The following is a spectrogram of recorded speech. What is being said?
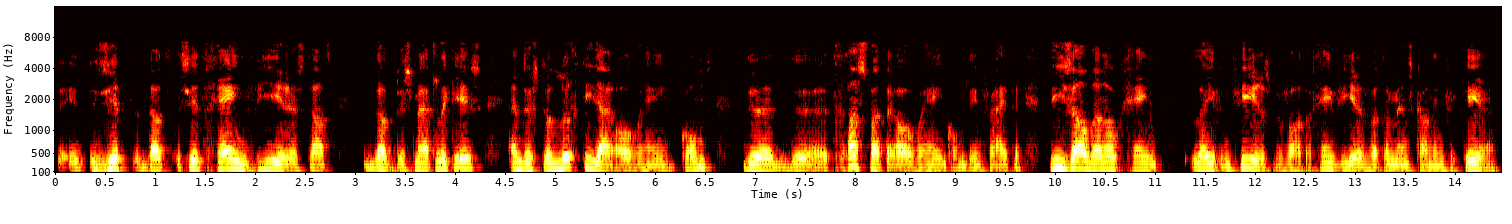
eh, zit, dat zit geen virus dat, dat besmettelijk is. En dus de lucht die daar overheen komt, de, de, het gas wat er overheen komt in feite, die zal dan ook geen levend virus bevatten. Geen virus wat een mens kan infecteren.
